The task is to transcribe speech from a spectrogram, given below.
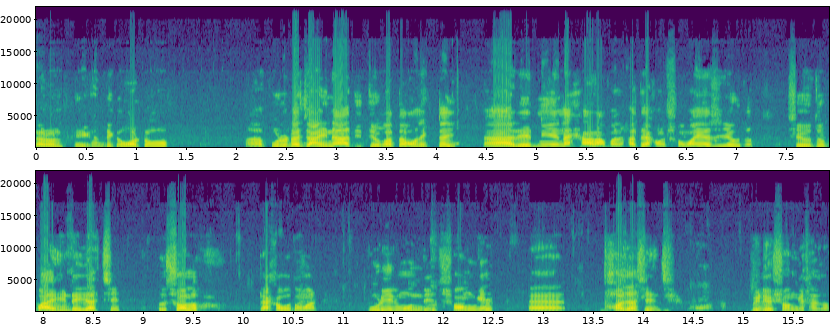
কারণ এখান থেকে অটো পুরোটা যায় না। দ্বিতীয় কথা অনেকটাই রেড নিয়ে নেয়। আর আমার হাতে এখন সময় আছে যেহেতু, সেহেতু পায়ে হেঁটেই যাচ্ছি। তো চলো, দেখাবো তোমার পুরীর মন্দির সঙ্গে ধ্বজা চেঞ্জ ভিডিওর সঙ্গে থাকো।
